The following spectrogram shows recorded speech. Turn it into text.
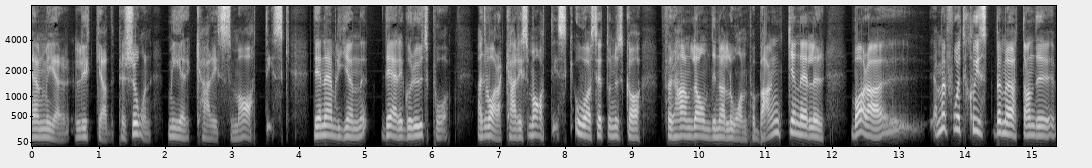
en mer lyckad person, mer karismatisk. Det är nämligen det det går ut på, att vara karismatisk oavsett om du ska förhandla om dina lån på banken eller bara eh, ja, men få ett schysst bemötande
